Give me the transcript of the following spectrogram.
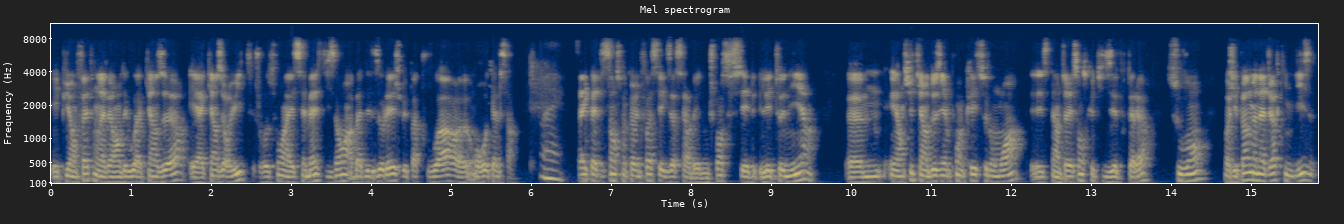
Et puis en fait, on avait rendez-vous à 15h et à 15h08, je reçois un SMS disant ah bah désolé, je vais pas pouvoir, euh, on recale ça. Ouais. Avec la distance, encore une fois, c'est exacerbé. Donc je pense que c'est les tenir. Euh, et ensuite, il y a un deuxième point clé selon moi, et c'était intéressant ce que tu disais tout à l'heure. Souvent, moi j'ai plein de managers qui me disent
